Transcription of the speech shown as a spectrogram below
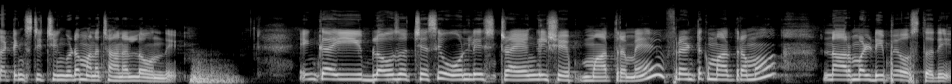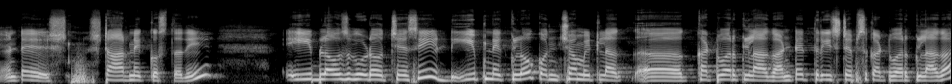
కటింగ్ స్టిచ్చింగ్ కూడా మన ఛానల్లో ఉంది. ఇంకా ఈ బ్లౌజ్ వచ్చేసి ఓన్లీ ట్రయాంగిల్ షేప్ మాత్రమే ఫ్రంట్కి మాత్రము నార్మల్ డీపే వస్తుంది. అంటే స్టార్ నెక్ వస్తుంది. ఈ బ్లౌజ్ కూడా వచ్చేసి డీప్ నెక్లో కొంచెం ఇట్లా కట్ వర్క్ లాగా అంటే త్రీ స్టెప్స్ కట్ వర్క్ లాగా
